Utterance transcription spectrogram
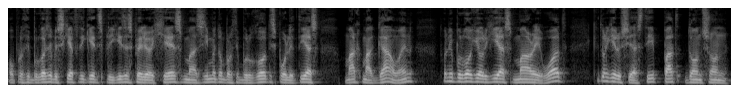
Ο Πρωθυπουργός επισκέφθηκε τις πληγήσεις περιοχές μαζί με τον Πρωθυπουργό της Πολιτείας Μαρκ Μαγκάουεν, τον Υπουργό Γεωργίας Μάρι Βουάτ και τον Γερουσιαστή Πατ Ντόνσον.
